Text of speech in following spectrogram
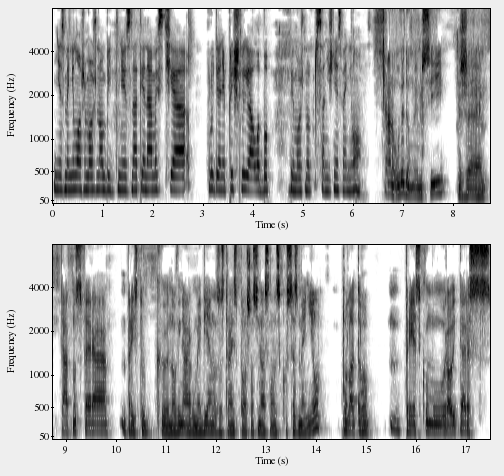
nezmenilo, že možno by dnes na tie námestia ľudia neprišli, alebo by možno sa nič nezmenilo? Áno, uvedomujem si, že tá atmosféra prístup k novinárom, médiám zo strany spoločnosti na Slovensku sa zmenil. Podľa toho prieskumu Reuters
